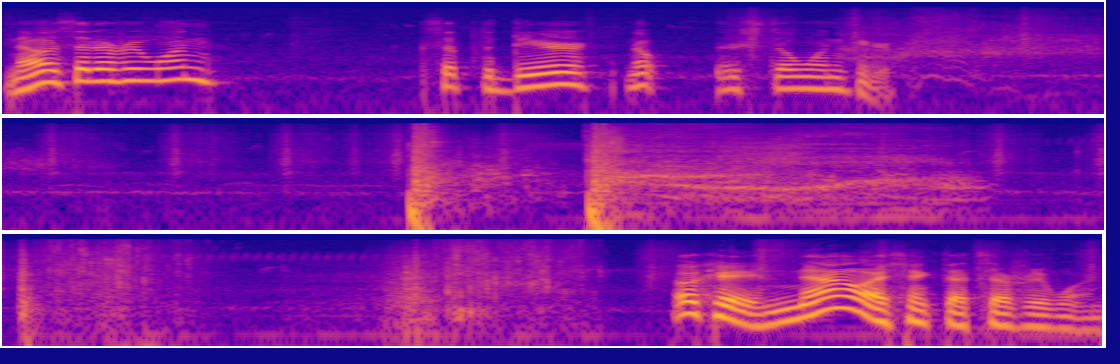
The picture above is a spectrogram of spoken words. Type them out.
Now is that everyone? Except the deer? Nope, there's still one here. Okay, now I think that's everyone.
